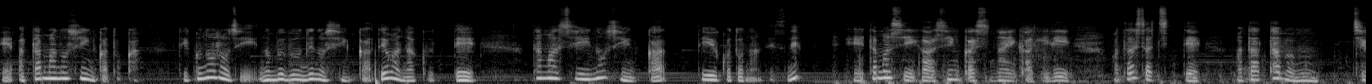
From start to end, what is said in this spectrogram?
えー、頭の進化とかテクノロジーの部分での進化ではなくって魂の進化っていうことなんですね。えー、魂が進化しない限り私たちってまた多分違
